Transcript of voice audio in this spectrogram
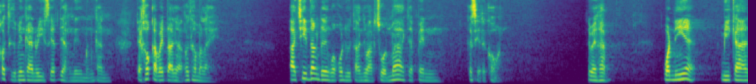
ก็ถือเป็นการ reset อย่างหนึ่งเหมือนกัน แต่เขากลับไปต่างจังหวัดเขาทำอะไร อาชีพดั้งเดิมของคนอยู่ต่างจังหวัดส่วนมากจะเป็นเกษตรกรใช่ไหมครับ วันนี้มีการ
